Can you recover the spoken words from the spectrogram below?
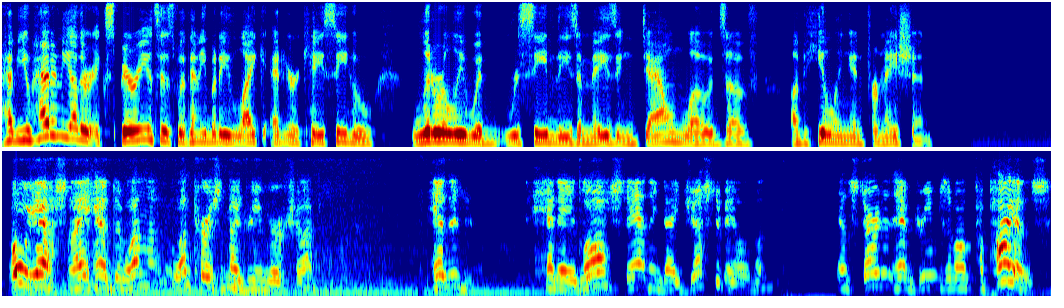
have you had any other experiences with anybody like Edgar Cayce who literally would receive these amazing downloads of, of healing information? Oh, yes. I had one, one person in my dream workshop had a, had a long standing digestive ailment and started to have dreams about papayas.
